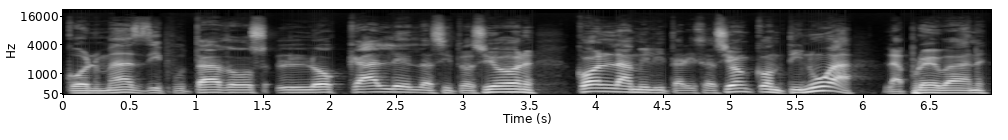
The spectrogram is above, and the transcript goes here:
con más diputados locales. La situación con la militarización continúa, la prueban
